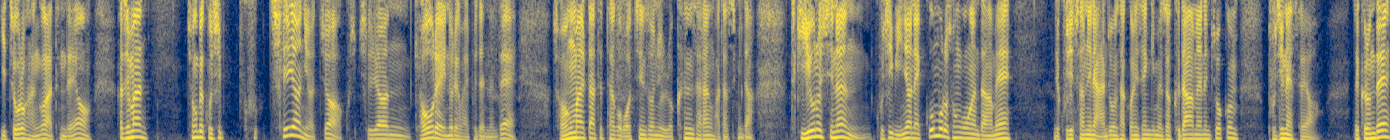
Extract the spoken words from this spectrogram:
이쪽으로 간 것 같은데요. 하지만 1997년이었죠. 97년 겨울에 이 노래가 발표됐는데 정말 따뜻하고 멋진 선율로 큰 사랑 받았습니다. 특히 이현우 씨는 92년에 꿈으로 성공한 다음에 이제 93년에 안 좋은 사건이 생기면서 그 다음에는 조금 부진했어요. 그런데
